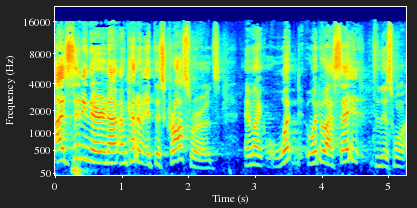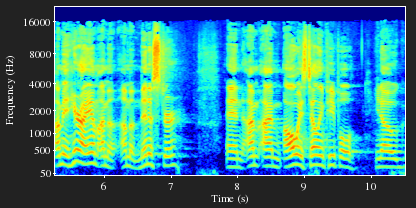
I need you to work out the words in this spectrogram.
I was sitting there and I, am kind of at this crossroads. And I'm like, what, what do I say to this woman? I mean, here I am, I'm a, I'm a minister, and I'm, I'm always telling people, you know,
